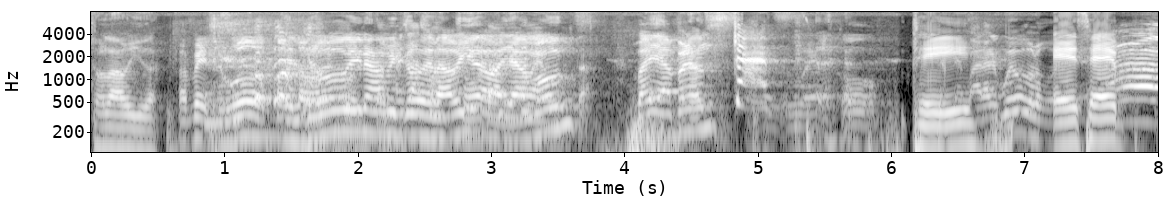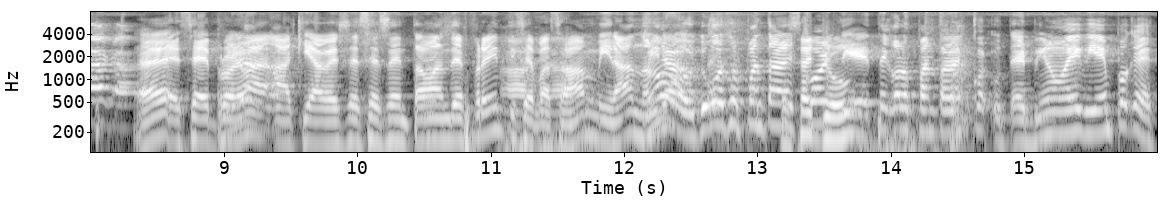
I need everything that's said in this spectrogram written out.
Toda la vida. papi, el dúo dinámico de la vida, vaya Mons. Vaya Bronx. Sí. Para el huevo lo Ese, eh, ese es el problema. Aquí a veces se sentaban de frente y Ah, se pasaban mirando. Mira, no, tú con esos pantalones ese cortos y este con los pantalones cortos. Él vino ahí bien porque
